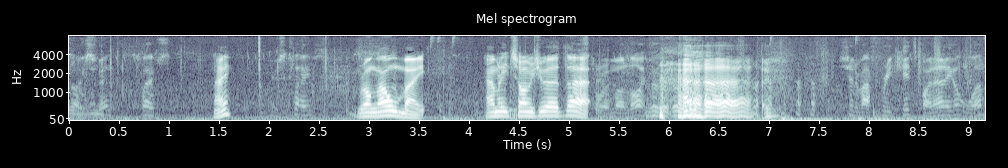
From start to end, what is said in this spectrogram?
Close, Finn. Close. Hey? It was close. Wrong hole, mate. How many times you heard that? Story of my life. Should have had three kids by now. They got one.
